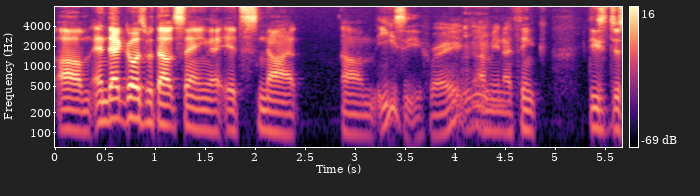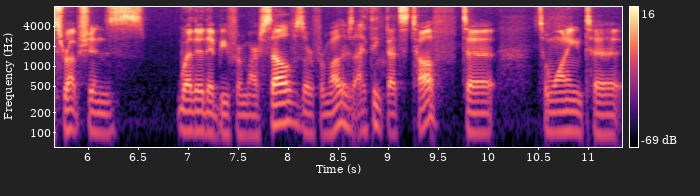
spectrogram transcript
Um, and that goes without saying that it's not um, easy, right? Mm-hmm. I mean, I think these disruptions, whether they be from ourselves or from others, I think that's tough to to wanting to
